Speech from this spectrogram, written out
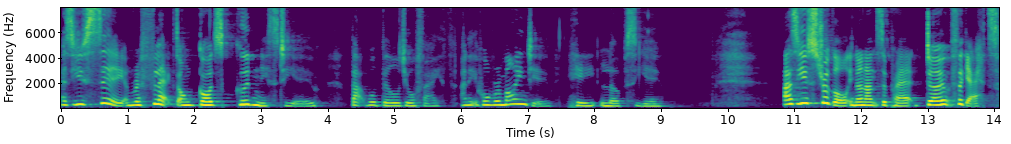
As you see and reflect on God's goodness to you, that will build your faith and it will remind you He loves you. As you struggle in unanswered prayer, don't forget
